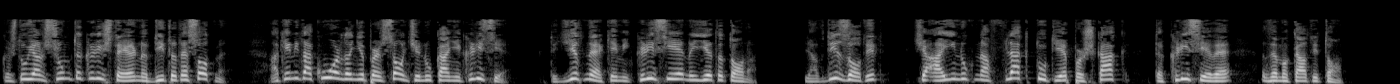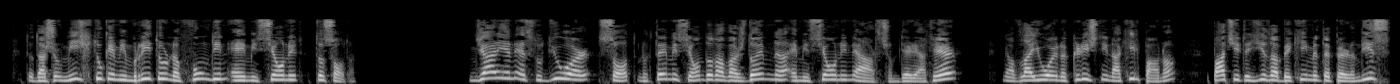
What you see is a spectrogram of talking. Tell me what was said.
Kështu janë shumë të krishterë në ditët e sotme. A keni takuar ndonjë person që nuk ka një krisje? Të gjithë ne kemi krisje në jetët tona. Lavdi Zotit që ai nuk na flak tutje për shkak të krisjeve dhe mëkatit tonë. Të dashur miq, këtu kemi mbërritur në fundin e emisionit të sotëm. Ngjarjen e studiuar sot në këtë emision do ta vazhdojmë në emisionin e ardhshëm. Deri atëherë, nga vëllai juaj në Krishtin Akil Pano, paçi të gjitha bekimet e Perëndisë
